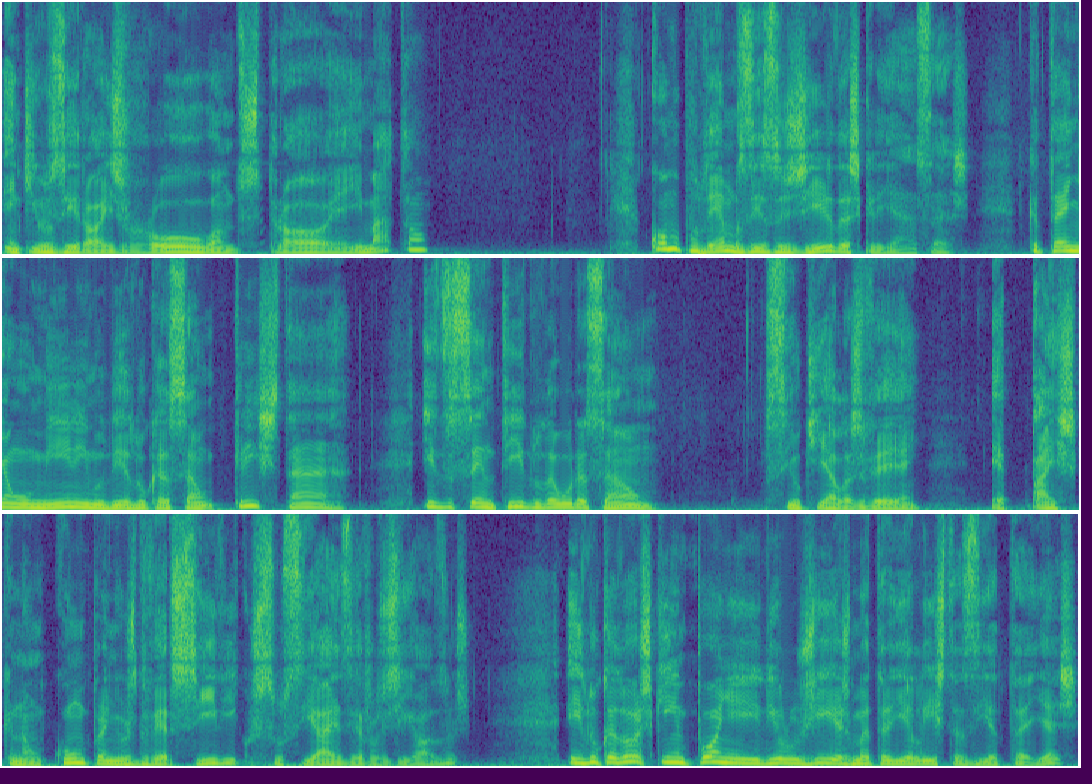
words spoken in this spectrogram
em que os heróis roubam, destroem e matam? Como podemos exigir das crianças que tenham o mínimo de educação cristã e de sentido da oração, se o que elas veem é pais que não cumprem os deveres cívicos, sociais e religiosos? educadores que impõem ideologias materialistas e ateias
